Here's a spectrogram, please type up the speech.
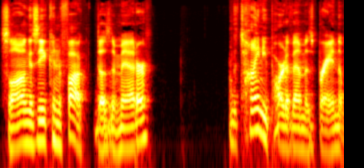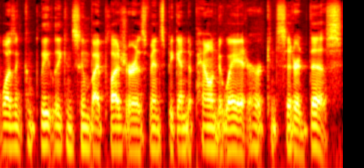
So long as he can fuck, does it matter? The tiny part of Emma's brain that wasn't completely consumed by pleasure as Vince began to pound away at her considered this.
